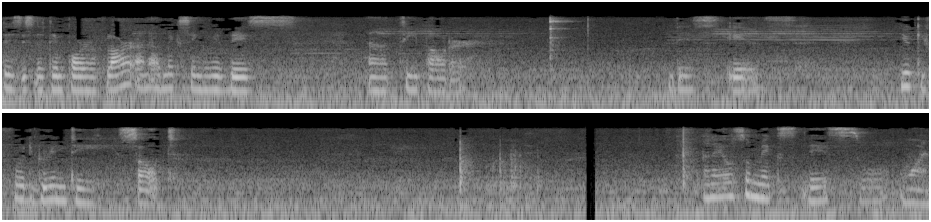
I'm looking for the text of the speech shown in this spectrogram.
This is the tempura flour and I'm mixing with this uh, tea powder. This is Yuki Food green tea salt. And I also mix this one.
